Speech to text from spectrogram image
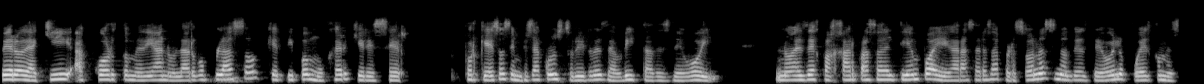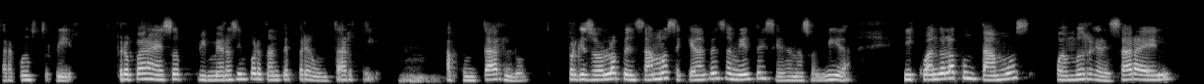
pero de aquí a corto, mediano, largo plazo, ¿qué tipo de mujer quieres ser? Porque eso se empieza a construir desde ahorita, desde hoy. No es de bajar, pasar el tiempo a llegar a ser esa persona, sino desde hoy lo puedes comenzar a construir. Pero para eso primero es importante preguntártelo, apuntarlo, porque solo lo pensamos, se queda el pensamiento y se nos olvida. Y cuando lo apuntamos, podemos regresar a él,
